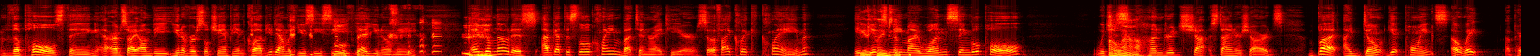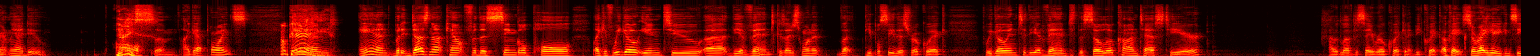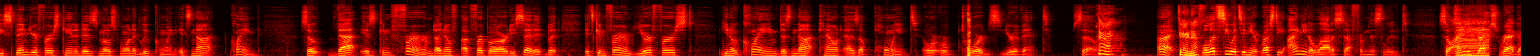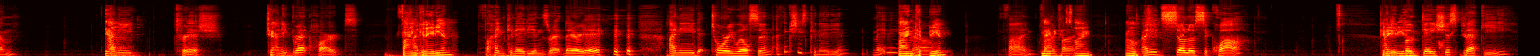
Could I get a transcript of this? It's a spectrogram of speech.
the polls thing. Or I'm sorry, on the Universal Champion Club. You down with UCC? yeah, you know me and you'll notice I've got this little claim button right here. So if I click claim, it gives me my one single pull, which oh, is a wow. hundred sh- Steiner shards. But I don't get points. Oh wait, apparently I do. Nice. Awesome. I get points. Okay. And and but it does not count for the single pull. Like if we go into uh, the event, because I just want to let people see this real quick. If we go into the event, the solo contest here, I would love to say real quick and it be quick. Okay, so right here you can see spend your first Canada's most wanted loot coin. It's not claimed. So that is confirmed. I know uh, Furpo already said it, but it's confirmed. Your first, you know, claim does not count as a point or, or towards your event. So, all right. All right. Fair enough. Well, let's see what's in here. Rusty, I need a lot of stuff from this loot. So I need uh, Rex Regum. Yep. I need Trish. Check. I need Bret Hart. Fine I Canadian. Need... Fine Canadians right there, yeah. I need Torrie Wilson. I think she's Canadian. Maybe. Fine no. Canadian. Fine. Maybe fine, that's fine. Oh. I need Solo Sikoa. Canadian. I need Bodacious Becky.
